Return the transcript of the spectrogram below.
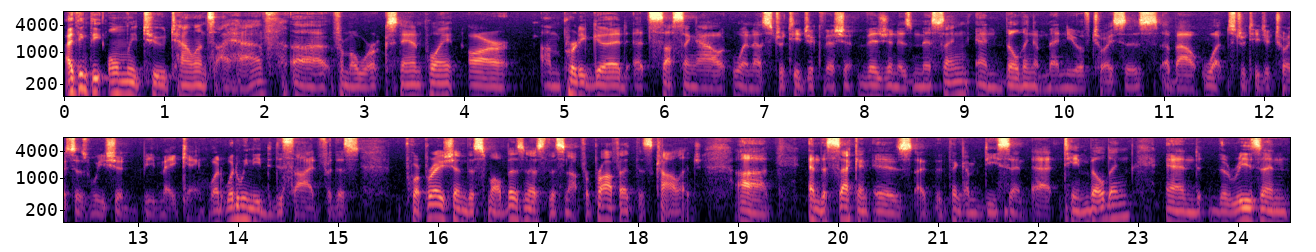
I think the only two talents I have uh, from a work standpoint are I'm pretty good at sussing out when a strategic vision, vision is missing and building a menu of choices about what strategic choices we should be making. What, what do we need to decide for this corporation, this small business, this not-for-profit, this college? Uh, and the second is I think I'm decent at team building. And the reason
